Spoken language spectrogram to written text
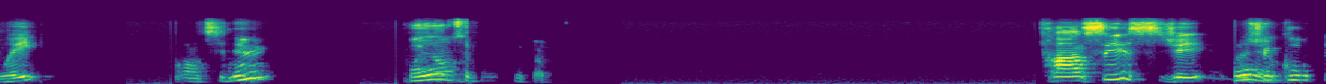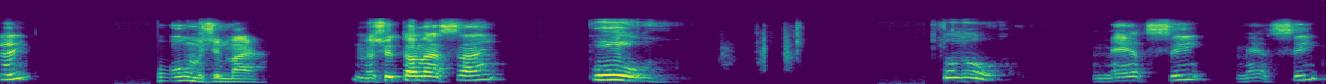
Oui? Continue? Francis, j'ai M. Côté? Pour, M. le maire. M. Thomasin? Pour. Pour. Merci, merci.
